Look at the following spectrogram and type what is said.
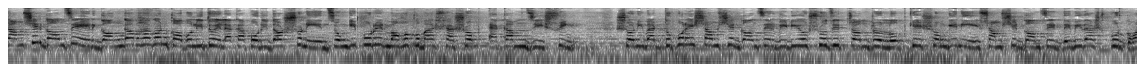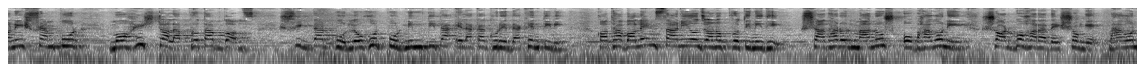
শামশেরগঞ্জের গঙ্গাভাগন কবলিত এলাকা পরিদর্শনে জঙ্গিপুরের মহকুমার শাসক একামজি সিং। শনিবার দুপুরে শামশেরগঞ্জের ভিডিও সুজিত চন্দ্র লোধকের সঙ্গে নিয়ে শামশেরগঞ্জের দেবীদাসপুর গণেশশ্যামপুর মহেশতলা, প্রতাপগঞ্জ শিকদারপুর লহুরপুর, নিমতিতা এলাকা ঘুরে দেখেন তিনি। কথা বলেন স্থানীয় জনপ্রতিনিধি। সাধারণ মানুষ ও ভাঙনে সর্বহারাদের সঙ্গে। ভাঙন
